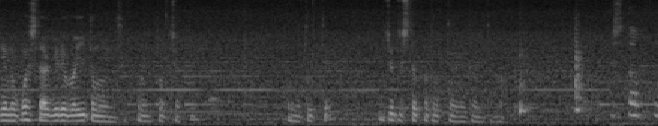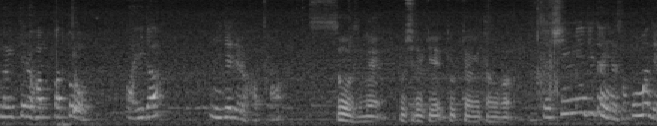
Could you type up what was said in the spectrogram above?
け残してあげればいいと思うんですよ。これ取っちゃって。これ取って。ちょっと下っ端取ってあげたりとか。下向いてる葉っぱと間に出てる葉っぱ？そうですね。少しだけ取ってあげた方が。じゃあ新芽自体にはそこまで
